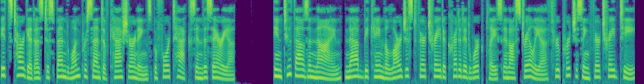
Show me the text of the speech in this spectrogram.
Its target is to spend 1% of cash earnings before tax in this area. In 2009, NAB became the largest Fairtrade accredited workplace in Australia through purchasing Fairtrade tea,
